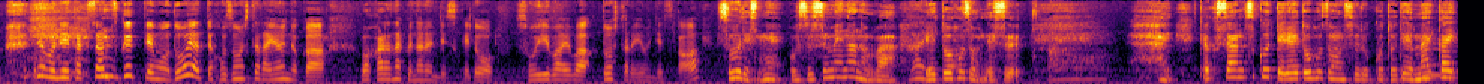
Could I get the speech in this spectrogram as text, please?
でもねたくさん作ってもどうやって保存したらよいのかわからなくなるんですけどそういう場合はどうしたらよいんですか？そうですね。おすすめなのははい。冷凍保存です。あはい、たくさん作って冷凍保存することで毎回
